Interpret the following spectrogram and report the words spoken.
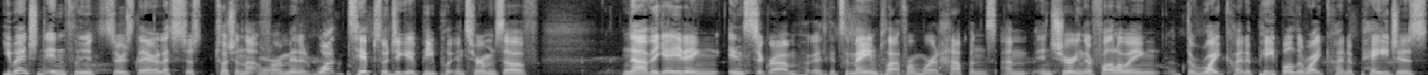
You mentioned influencers there. Let's just touch on that yeah. for a minute. What tips would you give people in terms of navigating Instagram, it's the main platform where it happens, and ensuring they're following the right kind of people, the right kind of pages.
